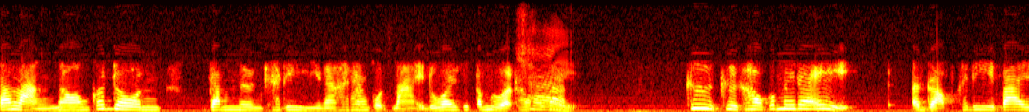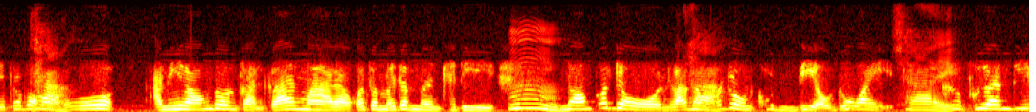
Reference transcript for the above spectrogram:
ตอนหลังน้องก็โดนดำเนินคดีนะคะ ทางกฎหมายด้วยคือตำรวจเขาก็ใช่แบบคือคือเขาก็ไม่ได้ดรอปคดีไปเพราะบอกว่าค่ะโอ้ อันนี้น้องโดนกลั่นแกล้งมาเราก็จะไม่ดำเนินคดีอืมน้องก็โดนแล้วน้องค่ะก็โดนคนเดียวด้วย ใช่ คือเพื่อนที่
